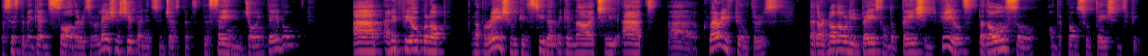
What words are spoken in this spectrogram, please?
the system again saw there is a relationship and it suggested the same join table. Um, and if we open up an operation, we can see that we can now actually add uh, query filters that are not only based on the patient fields, but also on the consultations field.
